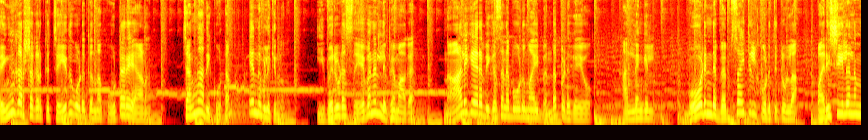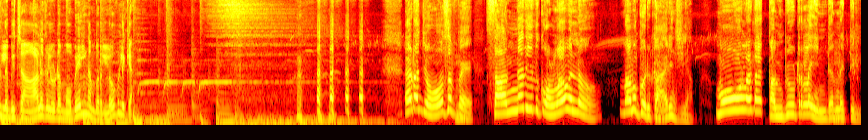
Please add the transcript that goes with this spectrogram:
തെങ്ങ് കർഷകർക്ക് ചെയ്തു കൊടുക്കുന്ന കൂട്ടരെയാണ് ചങ്ങാതിക്കൂട്ടം എന്ന് വിളിക്കുന്നത്. ഇവരുടെ സേവനം ലഭ്യമാകാൻ നാളികേര വികസന ബോർഡുമായി ബന്ധപ്പെടുകയോ അല്ലെങ്കിൽ ബോർഡിന്റെ വെബ്സൈറ്റിൽ കൊടുത്തിട്ടുള്ള പരിശീലനം ലഭിച്ച ആളുകളുടെ മൊബൈൽ നമ്പറിലോ വിളിക്കാം. എടാ ജോസഫേ സംഗതി ഇത് കൊള്ളാമല്ലോ. നമുക്കൊരു കാര്യം ചെയ്യാം. മോളുടെ കമ്പ്യൂട്ടറിലെ ഇന്റർനെറ്റിൽ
